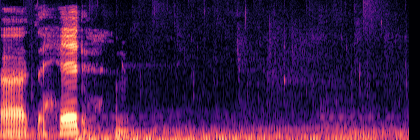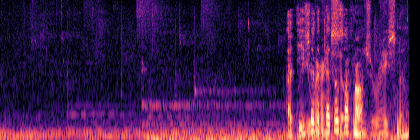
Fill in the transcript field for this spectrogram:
Uh, the head. Hmm. Are Are these you where the wearing petals are silk from? lingerie, Snow?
